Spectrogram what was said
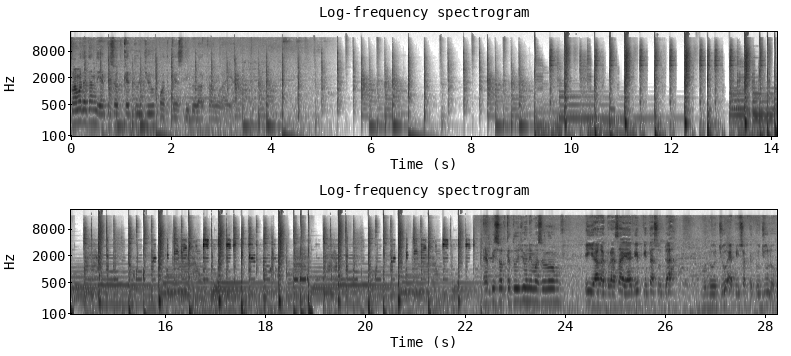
Selamat datang di episode ke-7 podcast di belakang layar. Episode ke-7 nih Mas Ulung. Iya nggak berasa ya Dip kita sudah menuju episode ketujuh loh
